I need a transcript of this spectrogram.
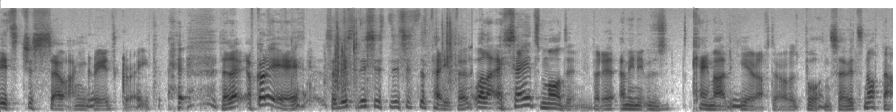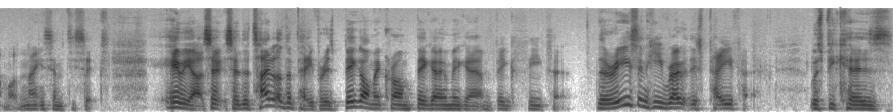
it's just so angry. It's great. so I've got it here. So this, this is this is the paper. Well, I say it's modern, but it, I mean it was came out the year after I was born, so it's not that modern. 1976. Here we are. So so the title of the paper is Big Omicron, Big Omega, and Big Theta. The reason he wrote this paper was because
